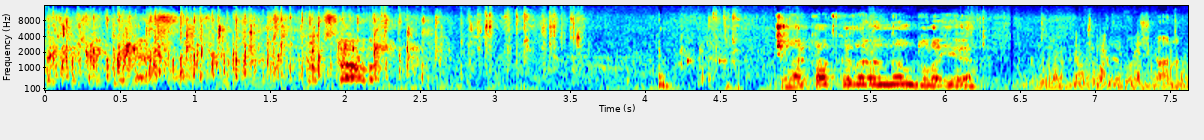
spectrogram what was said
Evet teşekkür ederiz. Çok sağ olun. Çınar katkılarından dolayı Başkanım.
